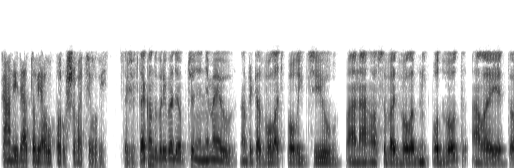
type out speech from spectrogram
kandidátovi alebo porušovateľovi. Takže v takomto prípade občania nemajú napríklad volať políciu a nahlasovať volebný podvod, ale je to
